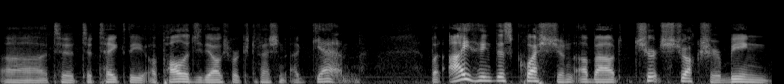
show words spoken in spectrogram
uh, to to take the apology the Augsburg Confession again. But I think this question about church structure being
